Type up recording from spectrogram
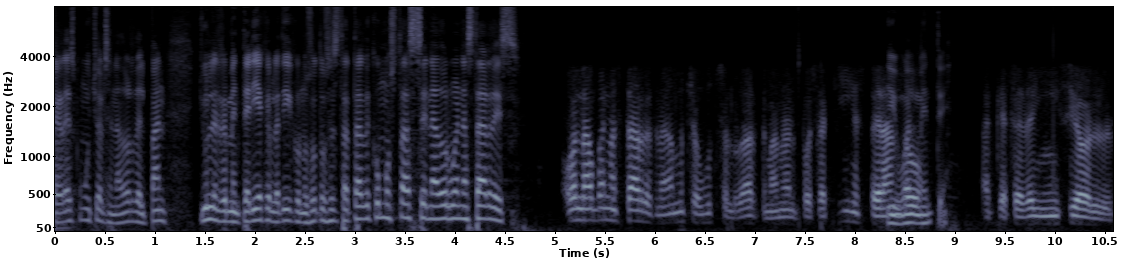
agradezco mucho al senador del PAN, Julen Rementería, que platique con nosotros esta tarde. ¿Cómo estás, senador? Buenas tardes. Hola, buenas tardes. Me da mucho gusto saludarte, Manuel. Pues aquí esperando Igualmente. a que se dé inicio el,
